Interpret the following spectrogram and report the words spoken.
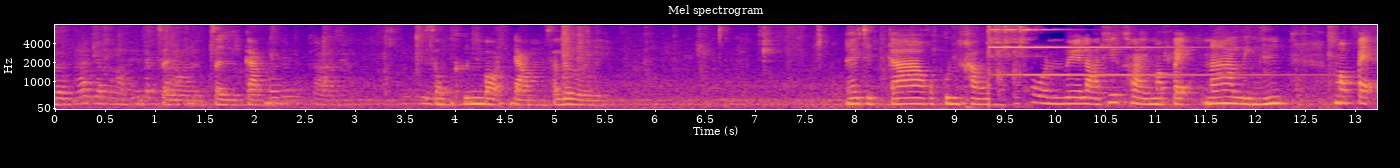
เดินถ้าจะมาเจอเดี๋ยวเจอกัน ส่งขึ้นบอร์ดดำซะเลยได้เจ็ดเก้าขอบคุณค่ะทุกคนเวลาที่ใครมาแปะหน้าลิงก์ มาแปะ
